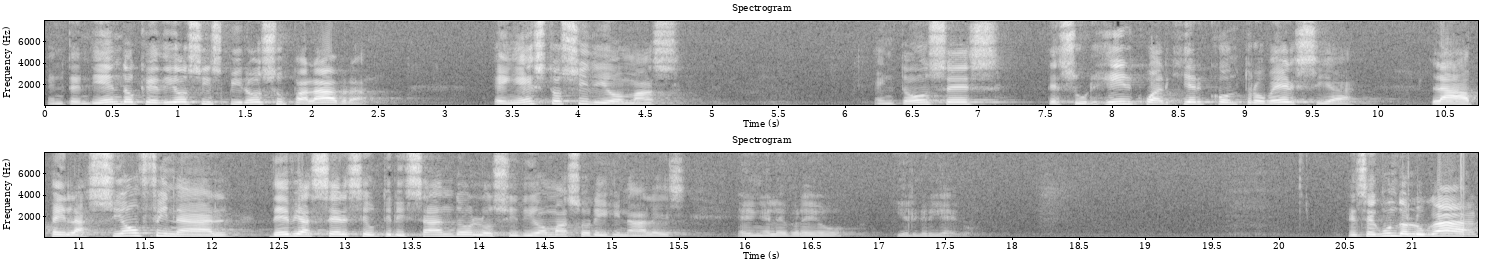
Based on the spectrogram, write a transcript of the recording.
Entendiendo que Dios inspiró su palabra en estos idiomas, entonces de surgir cualquier controversia, la apelación final debe hacerse utilizando los idiomas originales en el hebreo y el griego. En segundo lugar,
